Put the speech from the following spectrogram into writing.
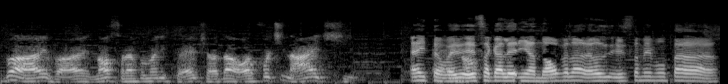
Vai, vai. Nossa, na época Minecraft era da hora. Fortnite. É, então, mas essa galerinha nova, ela, ela, eles também vão estar tá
